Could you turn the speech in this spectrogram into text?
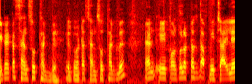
এটা একটা সেন্সর থাকবে, এরকম একটা সেন্সর থাকবে অ্যান্ড এই কন্ট্রোলারটাতে আপনি চাইলে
